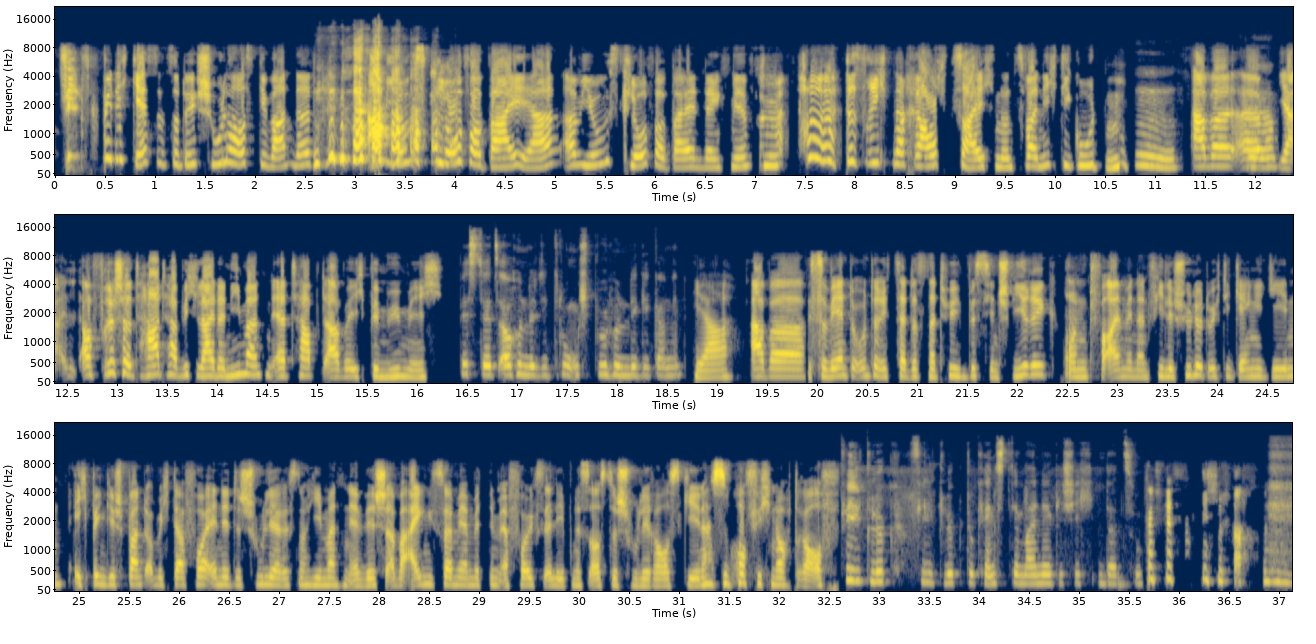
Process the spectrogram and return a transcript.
Bin ich gestern so durchs Schulhaus gewandert, am Jungsklo vorbei, ja, am Jungsklo vorbei und denk mir, das riecht nach Rauchzeichen und zwar nicht die guten. Hm. Aber ähm, ja. ja, auf frischer Tat habe ich leider niemanden ertappt, aber ich bemühe mich. Bist du jetzt auch unter die Drogenspurhunde gegangen? Ja, aber so während der Unterrichtszeit ist es natürlich ein bisschen schwierig und vor allem, wenn dann viele Schüler durch die Gänge gehen. Ich bin gespannt, ob ich da vor Ende des Schuljahres noch jemanden erwische, aber eigentlich soll man ja mit einem Erfolgserlebnis aus der Schule rausgehen, also hoffe ich noch drauf. Viel Glück, viel Glück, du kennst ja meine Geschichten dazu. ja,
